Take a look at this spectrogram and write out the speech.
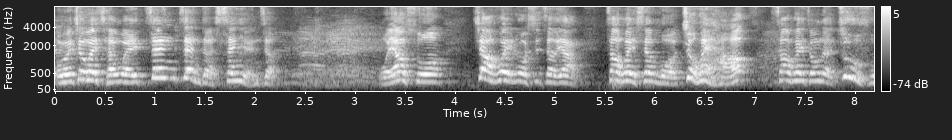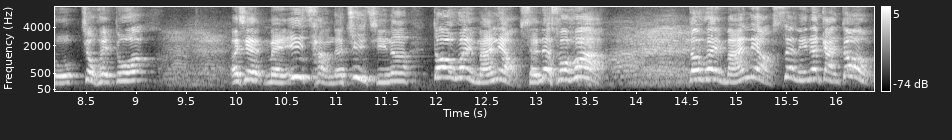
我们就会成为真正的伸言者。我要说，教会若是这样，教会生活就会好，教会中的祝福就会多，而且每一场的聚集呢，都会满了神的说话，都会满了圣灵的感动，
